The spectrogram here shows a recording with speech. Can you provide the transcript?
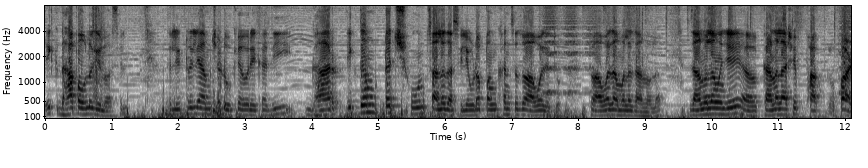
एक दहा पावलं गेलो असेल. तर लिटरली आमच्या डोक्यावर एखादी घार एकदम टच होऊन चालत असेल. एवढा पंखांचा जो आवाज येतो तो आवाज आम्हाला जाणवला. जाणवला म्हणजे कानाला असे फाक फाट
